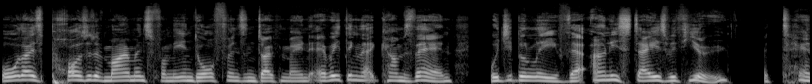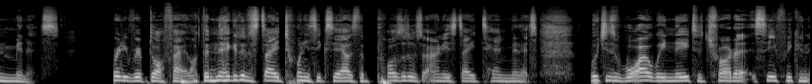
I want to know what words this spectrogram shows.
all those positive moments from the endorphins and dopamine, everything that comes then, would you believe that only stays with you for 10 minutes? Pretty ripped off, eh? Like the negatives stay 26 hours, the positives only stay 10 minutes which is why we need to try to see if we can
